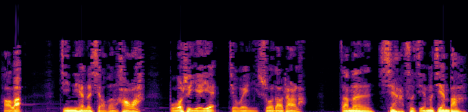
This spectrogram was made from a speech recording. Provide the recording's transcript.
好了，今天的小问号啊，博士爷爷就为你说到这儿了，咱们下次节目见吧。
